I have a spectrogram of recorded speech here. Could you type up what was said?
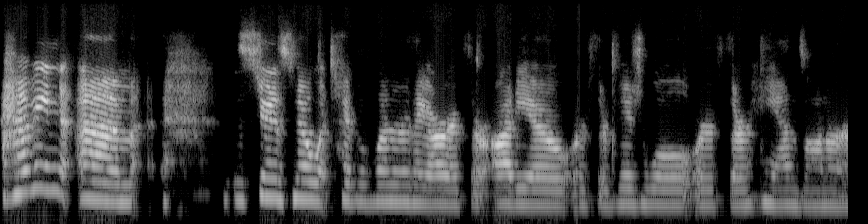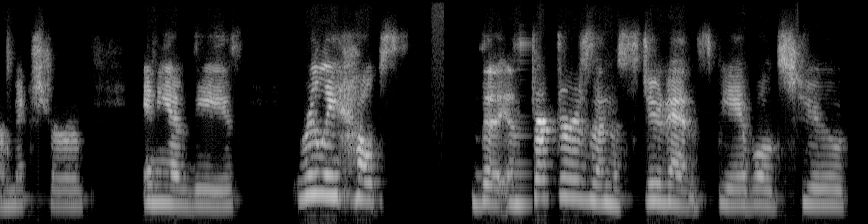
having um, the students know what type of learner they are, if they're audio or if they're visual or if they're hands-on or a mixture of any of these, really helps the instructors and the students be able to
